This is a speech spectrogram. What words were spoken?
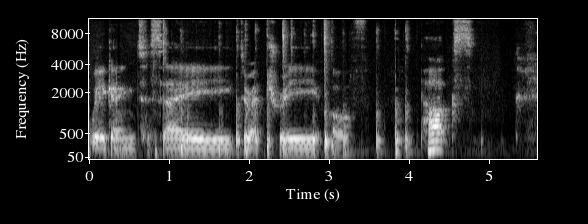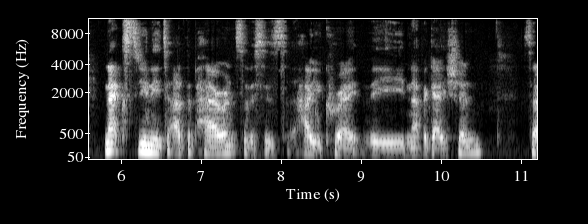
we're going to say directory of parks. Next, you need to add the parent. So this is how you create the navigation. So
